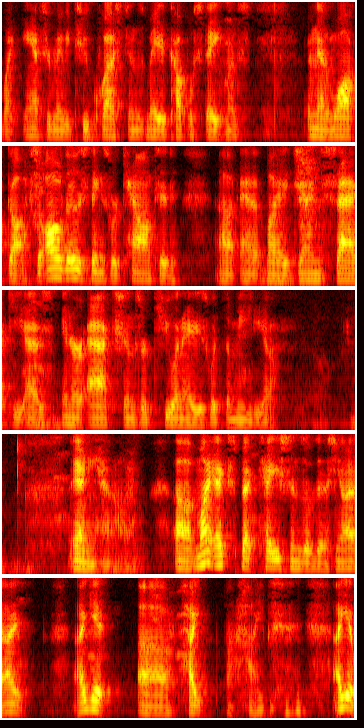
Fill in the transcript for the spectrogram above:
like answered maybe two questions, made a couple statements, and then walked off. So all those things were counted uh, at, by Jen Psaki as interactions or Q and A's with the media. Anyhow, uh, my expectations of this, you know, I I, I get uh, hype. I get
